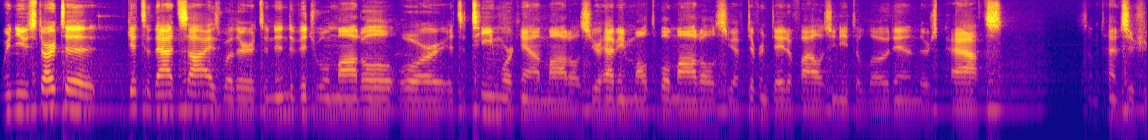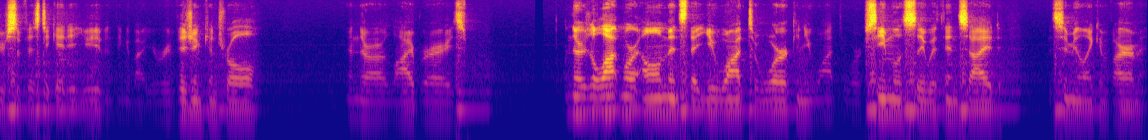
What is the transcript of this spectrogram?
When you start to get to that size, whether it's an individual model or it's a team working on models, you're having multiple models, you have different data files you need to load in, there's paths. Sometimes if you're sophisticated, you even think about your revision control, and there are libraries. And there's a lot more elements that you want to work and you want to work seamlessly with inside the Simulink environment.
